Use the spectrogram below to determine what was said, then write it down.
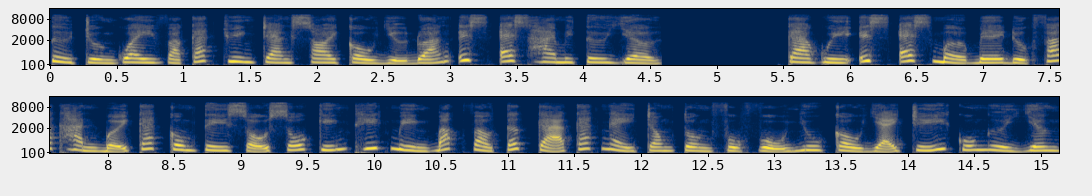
từ trường quay và các chuyên trang soi cầu dự đoán XS24 giờ. KQXSMB được phát hành bởi các công ty sổ số kiến thiết miền Bắc vào tất cả các ngày trong tuần phục vụ nhu cầu giải trí của người dân.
